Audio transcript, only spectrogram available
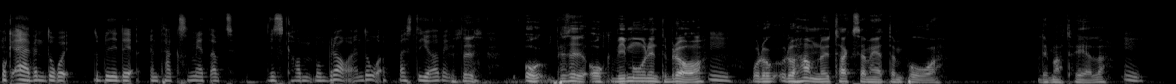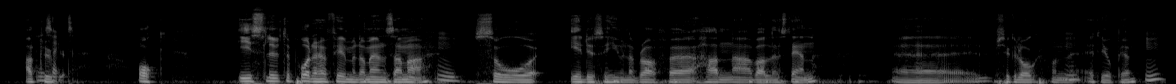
Och även då, då blir det en tacksamhet att vi ska må bra ändå. Fast det gör vi precis. inte. Och, precis, och vi mår inte bra. Mm. Och, då, och då hamnar ju tacksamheten på det materiella. Mm. Att du, och i slutet på den här filmen, De ensamma, mm. så är det så himla bra för Hanna Wallensten, eh, psykolog från mm. Etiopien, mm.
